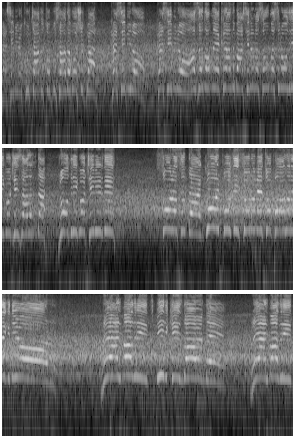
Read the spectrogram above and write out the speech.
Casemiro kurtardı topu sağda boşluk var. Casemiro. Casemiro az adamla yakalandı Barcelona savunması Rodrigo ceza alanında. Rodrigo çevirdi. Sonrasında gol pozisyonu ve top ağlara gidiyor. Real Madrid bir kez daha önde. Real Madrid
